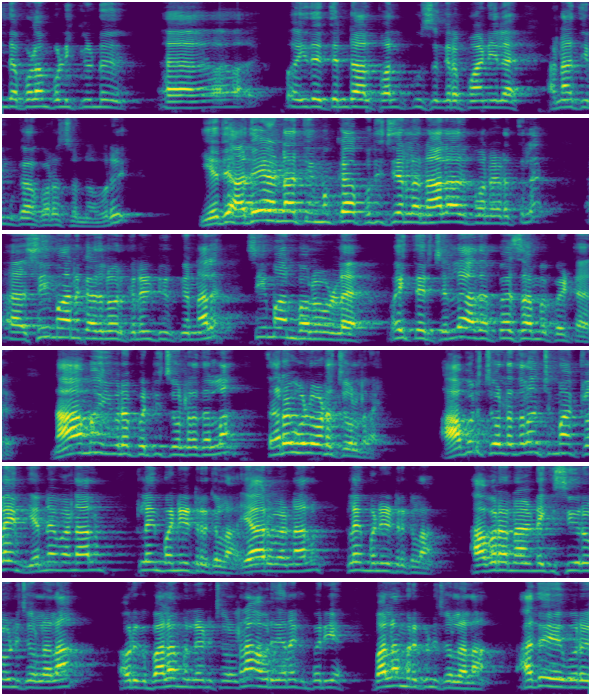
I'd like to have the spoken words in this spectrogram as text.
இந்த பழம் புளிக்குன்னு இதை தின்றால் பல் கூசுங்கிற பாணியில் அதிமுக குறை சொன்னவர் எது அதே அதிமுக புதுச்சேரியில் நாலாவது போன இடத்துல சீமானுக்கு அதில் ஒரு கிரெடிட் இருக்கனால சீமான் போல உள்ள வைத்தறிச்சல்ல அதை பேசாமல் போயிட்டார். நாம இவரை பற்றி சொல்றதெல்லாம் தரவுகளோட சொல்றேன். அவர் சொல்றதெல்லாம் சும்மா கிளைம் என்ன வேணாலும் கிளைம் பண்ணிட்டு இருக்கலாம். யார் வேணாலும் கிளைம் பண்ணிட்டு இருக்கலாம். அவரை நான் இன்னைக்கு சீரோன்னு சொல்லலாம். அவருக்கு பலம் இல்லைன்னு சொல்கிறான் அவருக்கு எனக்கு பெரிய பலம் இருக்குன்னு சொல்லலாம். அது ஒரு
